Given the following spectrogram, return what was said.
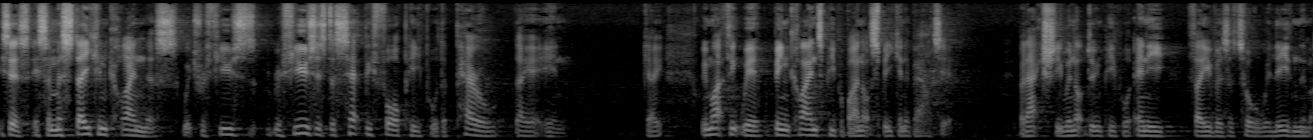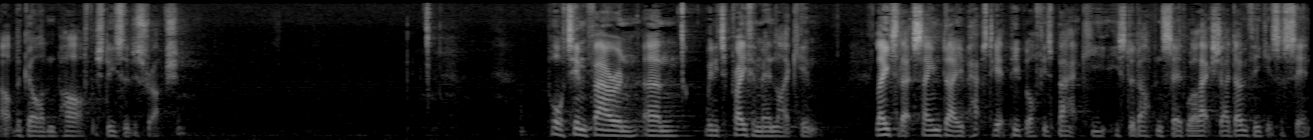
He says, It's a mistaken kindness which refuses, refuses to set before people the peril they are in. Okay? We might think we're being kind to people by not speaking about it but actually we're not doing people any favours at all. We're leading them up the garden path, which leads to destruction. Poor Tim Farron, um, we need to pray for men like him. Later that same day, perhaps to get people off his back, he, he stood up and said, Well, actually, I don't think it's a sin.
